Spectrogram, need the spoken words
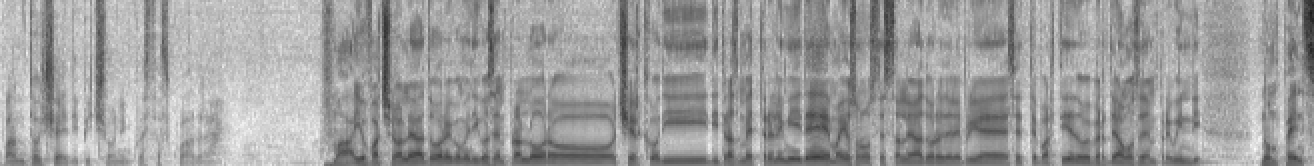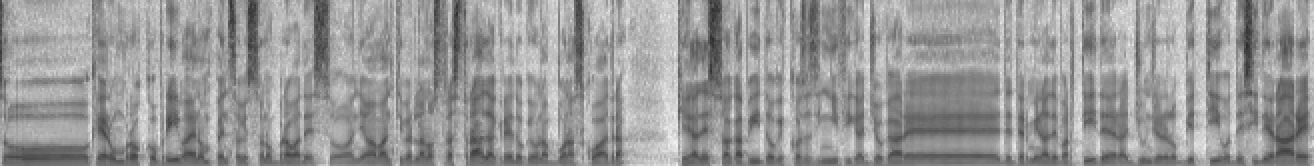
Quanto c'è di Piccioni in questa squadra? Ma io faccio l'allenatore, come dico sempre a loro, cerco di, di, trasmettere le mie idee, ma io sono lo stesso allenatore delle prime sette partite dove perdevamo sempre, quindi non penso che ero un brocco prima e non penso che sono bravo adesso. Andiamo avanti per la nostra strada, credo che è una buona squadra che adesso ha capito che cosa significa giocare determinate partite, raggiungere l'obiettivo, desiderare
